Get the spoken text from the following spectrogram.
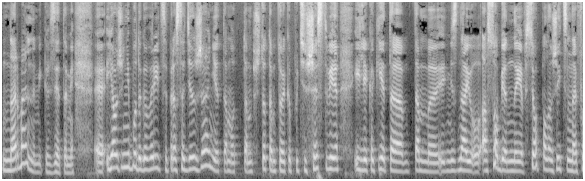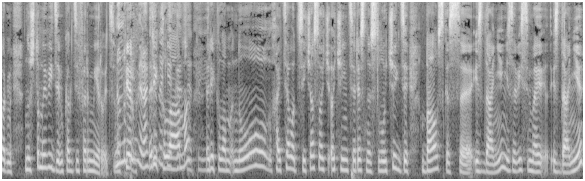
нормальными газетами. Э, я уже не буду говорить про содержание, там, вот, там, что там только путешествия или какие-то там, э, не знаю, особенные, все положительной форме. Но что мы видим, как деформируется? Ну, Во-первых, например, а реклама, реклама. Ну, хотя вот сейчас очень, очень интересный случай, где Баускас издание, независимое издание,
